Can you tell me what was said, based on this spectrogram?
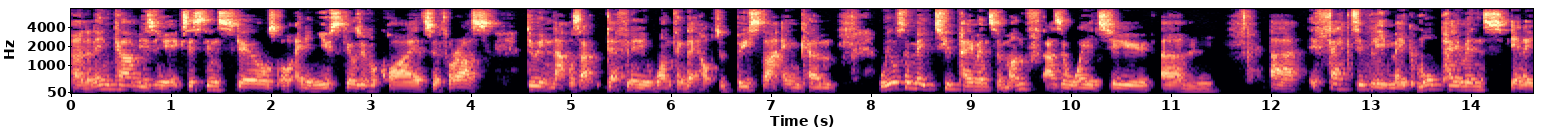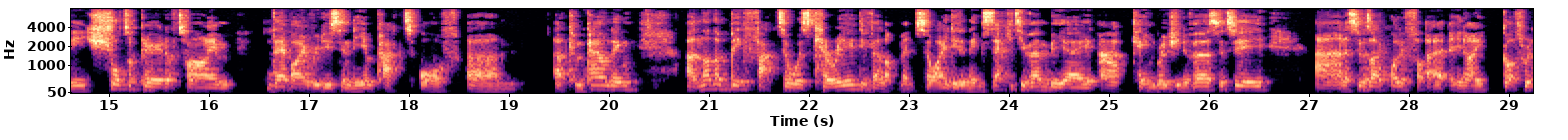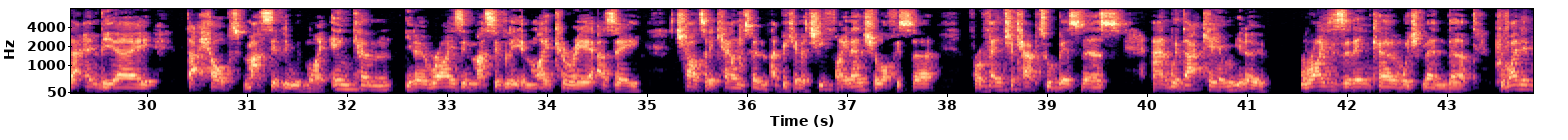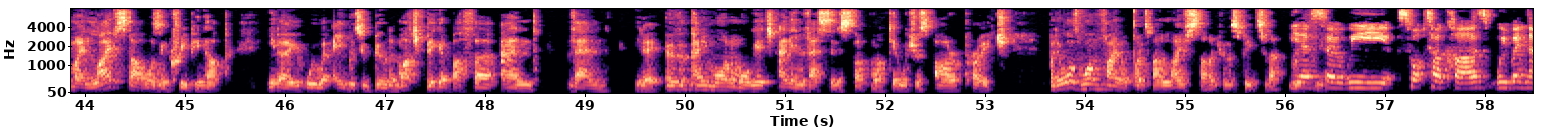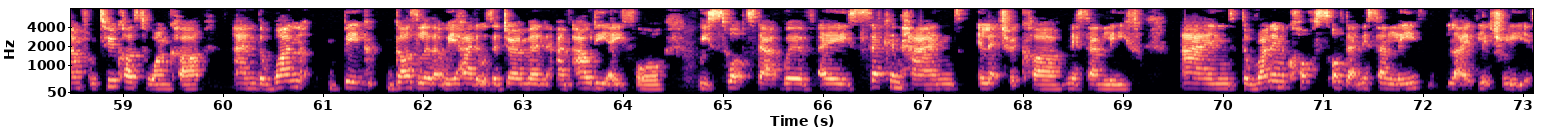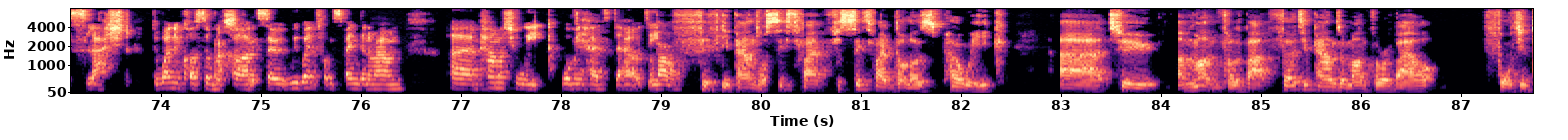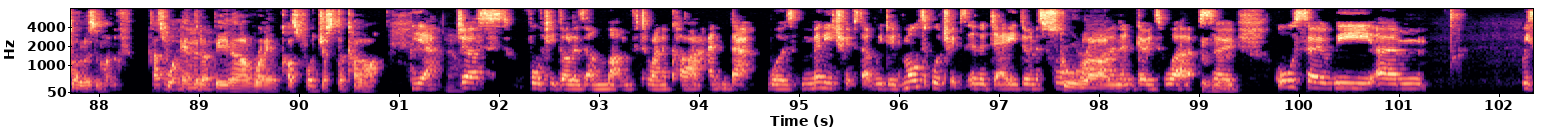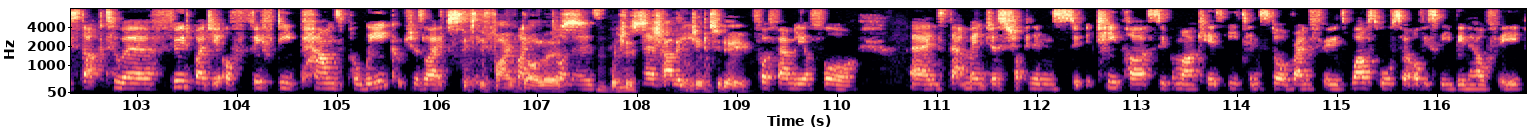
earn an income using your existing skills or any new skills you've acquired so for us doing that was definitely one thing that helped to boost that income. We also made two payments a month as a way to um, uh, effectively make more payments in a shorter period of time, thereby reducing the impact of um, uh, compounding. Another big factor was career development. So I did an executive MBA at Cambridge University. And as soon as I qualified, uh, you know, I got through that MBA, that helped massively with my income, you know, rising massively in my career as a chartered accountant. I became a chief financial officer for a venture capital business. And with that came, you know, rises in income, which meant that provided my lifestyle wasn't creeping up, you know, we were able to build a much bigger buffer and then, you know, overpay more on a mortgage and invest in the stock market, which was our approach. But there was one final point about lifestyle. Do you want to speak to that? Yes, yeah, so we swapped our cars. We went down from two cars to one car. And the one big guzzler that we had, it was a German um, Audi A4. We swapped that with a second-hand electric car, Nissan Leaf. And the running costs of that Nissan Leaf, like literally it slashed the running cost of the car. So we went from spending around um, how much a week when we had the Audi? About fifty pounds or 65 dollars per week uh, to a month of about thirty pounds a month or about forty dollars a month. That's what ended up being our running cost for just the car. Yeah, yeah. just forty dollars a month to run a car, and that was many trips that we did, multiple trips in a day, doing a school, school run, run, and going to work. Mm-hmm. So also we. Um, we stuck to a food budget of fifty pounds per week, which was like sixty-five dollars, which is challenging to do for a family of four. And that meant just shopping in cheaper supermarkets, eating store brand foods, whilst also obviously being healthy,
